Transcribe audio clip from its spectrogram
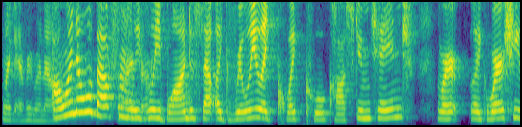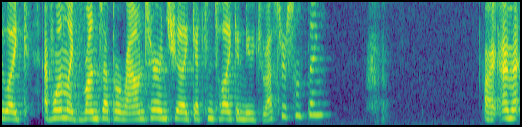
like everyone else. All I know about from Liza. Legally Blonde is that like really like quick cool costume change where like where she like everyone like runs up around her and she like gets into like a new dress or something. All right, I might,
